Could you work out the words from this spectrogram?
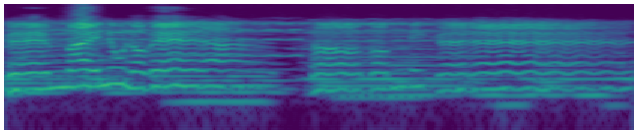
quema en una hoguera todo mi querer.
